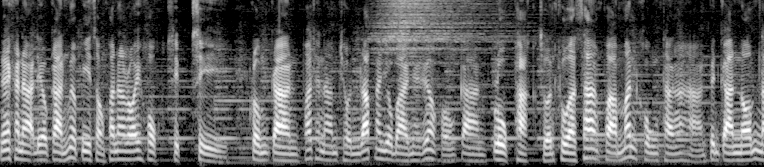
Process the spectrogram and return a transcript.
ในขณะเดียวกันเมื่อปี 2564กรมการพัฒนาชุมชนรับนโยบายในเรื่องของการปลูกผักสวนครัวสร้างความมั่นคงทางอาหาร เป็นการน้อมน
